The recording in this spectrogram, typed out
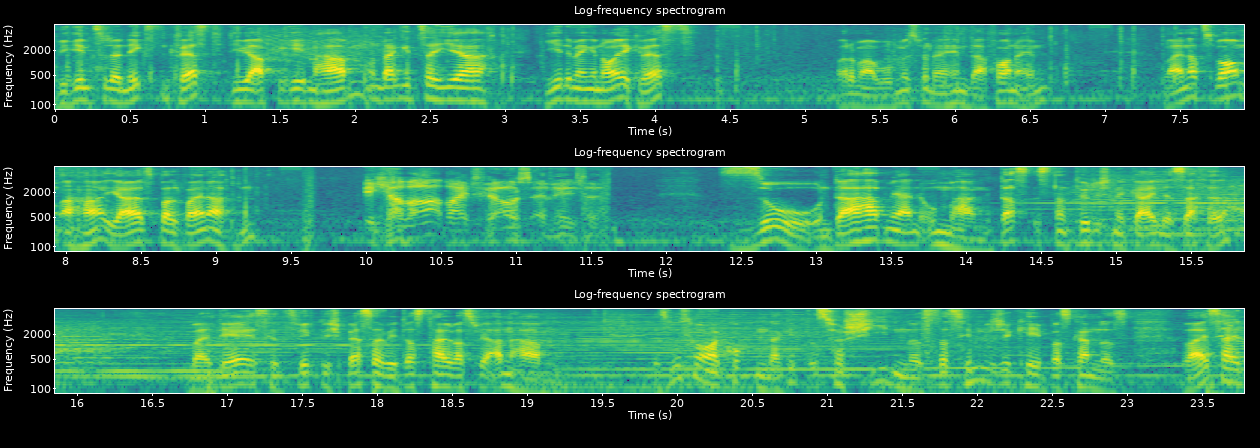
wir gehen zu der nächsten Quest, die wir abgegeben haben. Und dann gibt es ja hier jede Menge neue Quests. Warte mal, wo müssen wir denn hin? Da vorne hin. Weihnachtsbaum? Aha, ja, ist bald Weihnachten. Ich habe Arbeit für Auserwählte. So, und da haben wir einen Umhang. Das ist natürlich eine geile Sache, weil der ist jetzt wirklich besser wie das Teil, was wir anhaben. Jetzt müssen wir mal gucken, da gibt es verschiedenes. Das himmlische Cape, was kann das? Weisheit,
